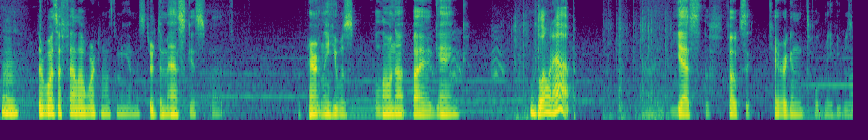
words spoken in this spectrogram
Hmm. There was a fellow working with me, a Mr. Damascus, but apparently he was blown up by a gang. Blown up. Yes, the folks at Kerrigan told me he was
